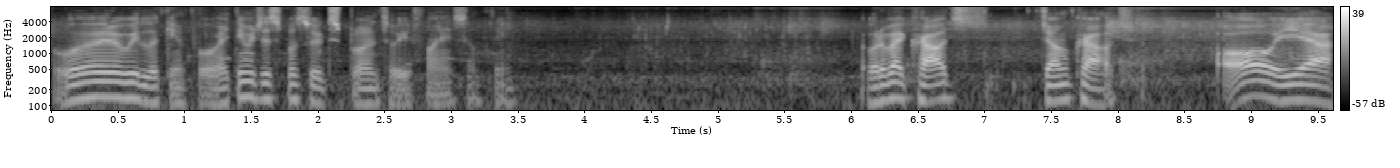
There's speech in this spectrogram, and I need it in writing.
What are we looking for? I think we're just supposed to explore until we find something. What if I crouch? Jump crouch. Oh, yeah.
